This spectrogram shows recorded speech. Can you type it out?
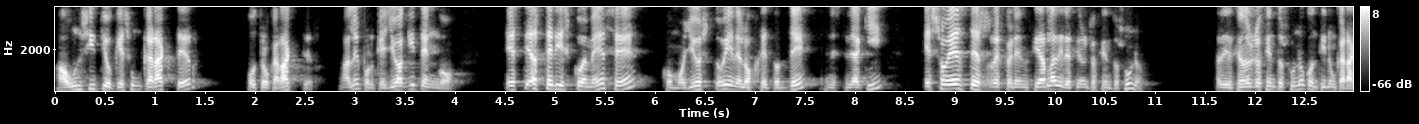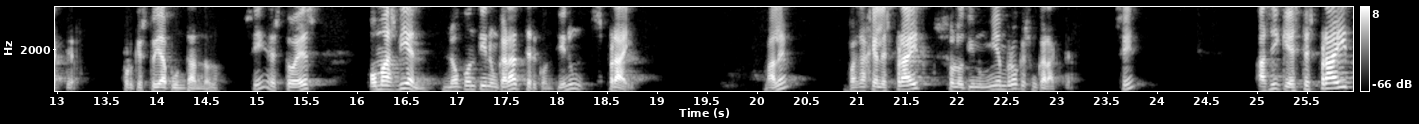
a un sitio que es un carácter, otro carácter, ¿vale? Porque yo aquí tengo este asterisco ms, como yo estoy en el objeto d, en este de aquí, eso es desreferenciar la dirección 801. La dirección 801 contiene un carácter, porque estoy apuntándolo, ¿sí? Esto es, o más bien, no contiene un carácter, contiene un sprite, ¿vale? Lo que el sprite solo tiene un miembro que es un carácter, ¿sí? Así que este sprite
